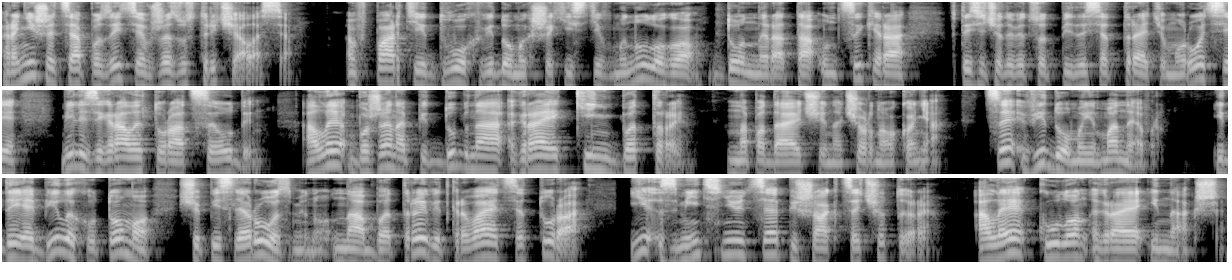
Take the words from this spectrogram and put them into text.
Раніше ця позиція вже зустрічалася. В партії двох відомих шахістів минулого Доннера та Унцикера в 1953 році білі зіграли тура С1. Але Божена Піддубна грає кінь Б3, нападаючи на чорного коня. Це відомий маневр. Ідея білих у тому, що після розміну на Б3 відкривається тура і зміцнюється пішак С4. Але кулон грає інакше.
